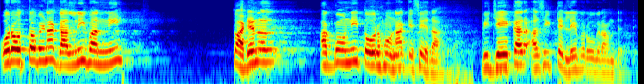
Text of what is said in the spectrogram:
ਔਰ ਉਸ ਤੋਂ ਬਿਨਾ ਗੱਲ ਨਹੀਂ ਬਣਨੀ। ਤੁਹਾਡੇ ਨਾਲ ਅੱਗੋਂ ਨਹੀਂ ਤੋਰ ਹੋਣਾ ਕਿਸੇ ਦਾ ਵੀ ਜੇਕਰ ਅਸੀਂ ਢਿੱਲੇ ਪ੍ਰੋਗਰਾਮ ਦਿੱਤੇ।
